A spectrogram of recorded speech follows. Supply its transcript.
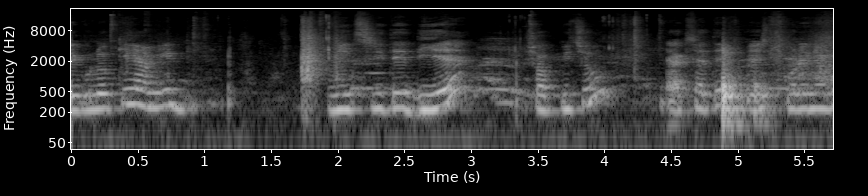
এগুলোকে আমি মিক্সিতে দিয়ে সব কিছু একসাথে পেস্ট করে নেব।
